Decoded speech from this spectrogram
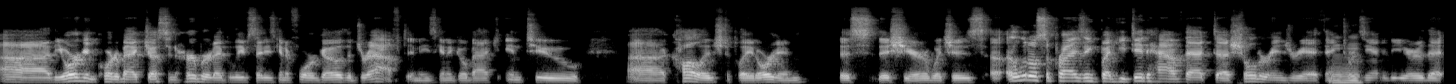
Uh, the Oregon quarterback, Justin Herbert, I believe, said he's going to forego the draft and he's going to go back into uh, college to play at Oregon this this year, which is a, a little surprising. But he did have that uh, shoulder injury, I think, mm-hmm. towards the end of the year that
